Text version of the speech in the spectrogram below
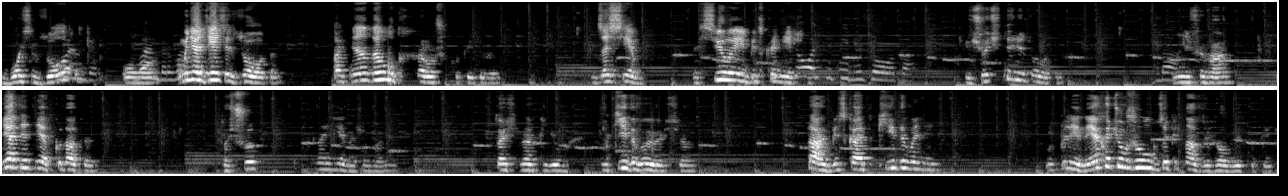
8 золота. Вендер. Ого. Вендер, У меня 10 золота. Так, мне надо лук хороший купить уже. За 7. Сила и бесконечно. Еще 4 золота. Еще 4 золота. Да. Ну нифига. Нет, нет, нет, куда ты? Да что на Е нажимаю? Точно на Q. Выкидываю все. Так, без откидываний. Блин, я хочу уже лук за 15 голды купить.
